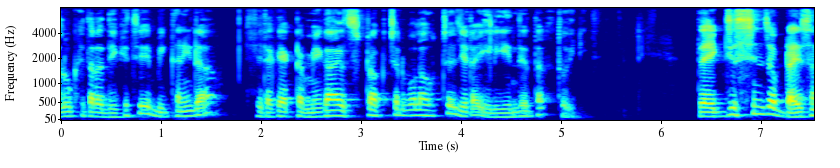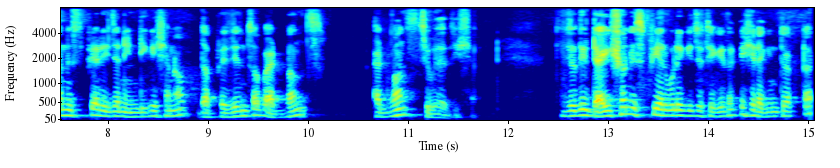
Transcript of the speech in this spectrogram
আলোকে তারা দেখেছে, বিজ্ঞানীরা। সেটাকে একটা মেগা স্ট্রাকচার বলা হচ্ছে, যেটা এলিয়েনদের দ্বারা তৈরি। The existence of Dyson sphere is an indication of the presence of advance advance civilization যদি ডাইসন স্পিয়ার বলে কিছু থেকে থাকে, সেটা কিন্তু একটা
